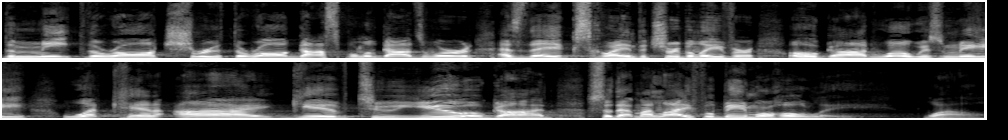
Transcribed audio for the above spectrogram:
the meat, the raw truth, the raw gospel of God's word as they exclaim, the true believer, Oh God, woe is me. What can I give to you, oh God, so that my life will be more holy? Wow.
